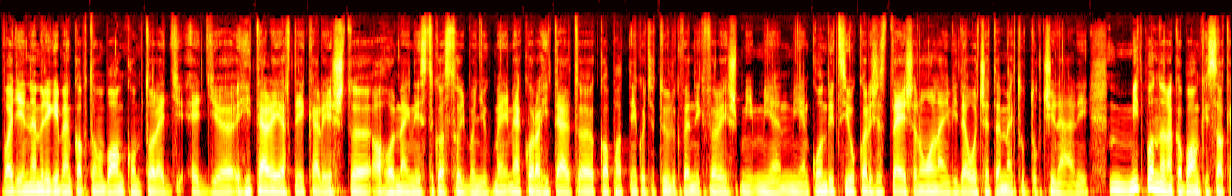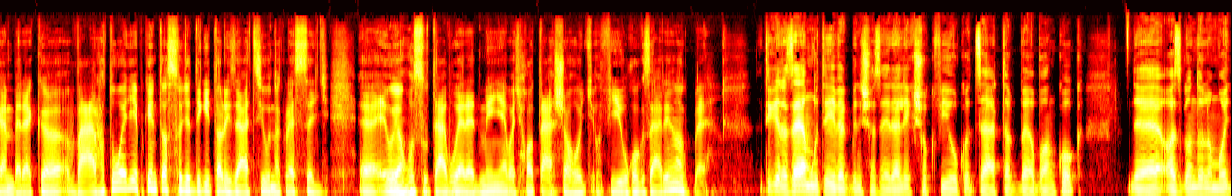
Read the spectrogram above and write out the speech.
Vagy én nemrégében kaptam a bankomtól egy, egy hitelértékelést, ahol megnéztük azt, hogy mondjuk me- mekkora hitelt kaphatnék, hogyha tőlük vennék fel, és mi, milyen, milyen kondíciókkal, és ezt teljesen online videócseten meg tudtuk csinálni. Mit mondanak a banki szakemberek? Várható egyébként az, hogy a digitalizációnak lesz egy olyan hosszú távú eredménye vagy hatása, hogy fiókok zárjanak be? Hát igen, az elmúlt években is azért elég sok fiókot zártak be a bankok, de azt gondolom, hogy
